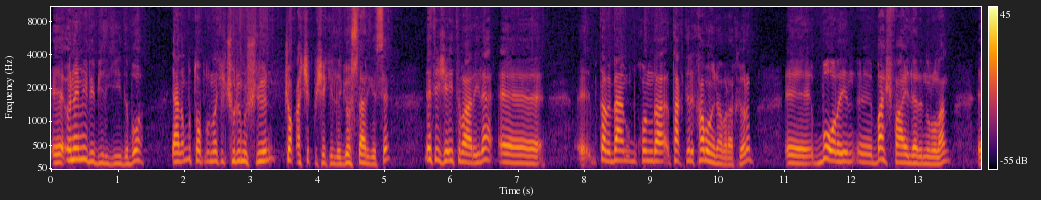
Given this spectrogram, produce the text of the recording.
e, önemli bir bilgiydi bu. Yani bu toplumdaki çürümüşlüğün çok açık bir şekilde göstergesi. Netice itibariyle e, e, tabii ben bu konuda takdiri kamuoyuna bırakıyorum. E, bu olayın e, baş faillerinden olan e,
